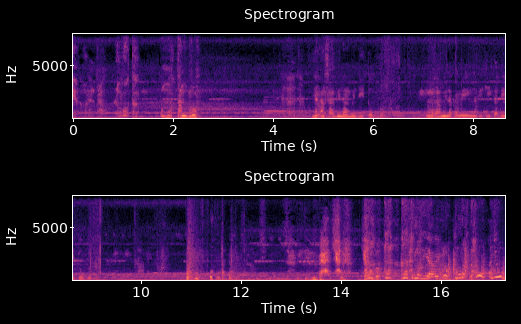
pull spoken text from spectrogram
Ayun naman bro. Lumutang. Umutang bro. Yan ang sabi namin dito bro. Marami na kami nakikita dito bro. Ah, yan. Yan. Hala. Hala. Tumak. bro. Tumak bro. Ayun.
